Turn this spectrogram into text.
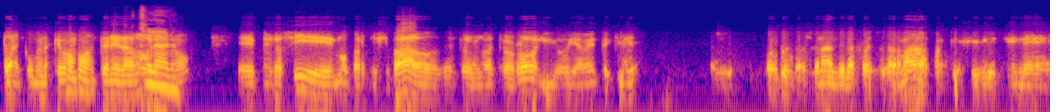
tan como las que vamos a tener ahora, ¿no? Eh, pero sí hemos participado dentro de nuestro rol y obviamente que el personal de las Fuerzas Armadas participe tiene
